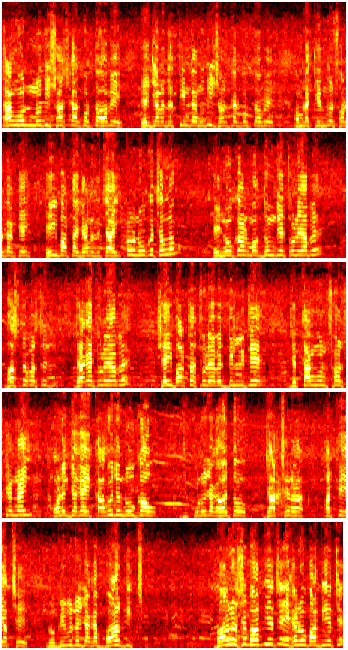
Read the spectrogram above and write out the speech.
টাঙ্গন নদী সংস্কার করতে হবে। এই জেলাতে তিনটা নদী সংস্কার করতে হবে। আমরা কেন্দ্র সরকারকে এই বার্তা জানাতে চাই। আমরা নৌকা ছাড়লাম। এই নৌকার মাধ্যম দিয়ে চলে যাবে, ভাসতে ভাসতে জায়গায় চলে যাবে। সেই বার্তা চলে যাবে দিল্লিতে যে টাঙ্গন সংস্কার নাই, অনেক জায়গায় কাগজের নৌকাও কোনো জায়গায় হয়তো যাচ্ছে না, আটকে যাচ্ছে এবং বিভিন্ন জায়গায় বাঁধ দিচ্ছে। বাংলাদেশে বাদ দিয়েছে, এখানেও বাদ দিয়েছে।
